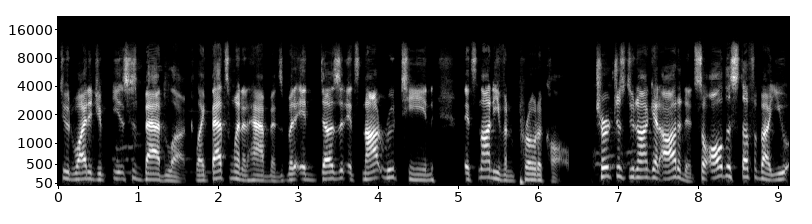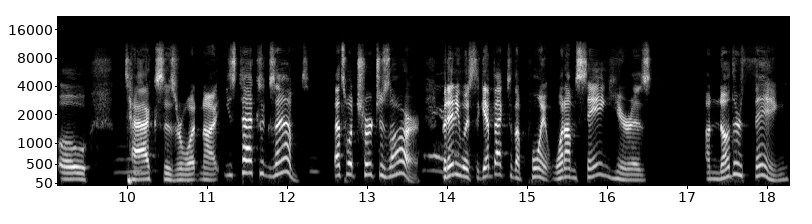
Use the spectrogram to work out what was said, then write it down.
dude, why did you? It's just bad luck. Like that's when it happens. But it doesn't. It's not routine. It's not even protocol. Churches do not get audited. So all this stuff about you owe taxes or whatnot, he's tax exempt. That's what churches are. But anyways, to get back to the point, what I'm saying here is another thing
